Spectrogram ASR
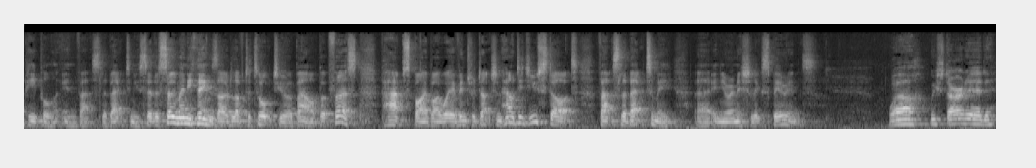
people in VATS lobectomy. So there's so many things I would love to talk to you. But first, perhaps by, by way of introduction, how did you start VATS lobectomy uh, in your initial experience? Well, we started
